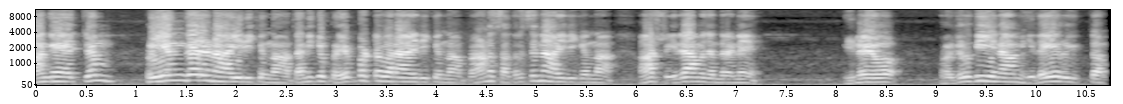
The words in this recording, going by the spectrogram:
അങ്ങേയറ്റം പ്രിയങ്കരനായിരിക്കുന്ന തനിക്ക് പ്രിയപ്പെട്ടവനായിരിക്കുന്ന പ്രാണസദൃശനായിരിക്കുന്ന ആ ശ്രീരാമചന്ദ്രനെ. വിനയോ പ്രകൃതിനാം ഹിതൈർയുക്തം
